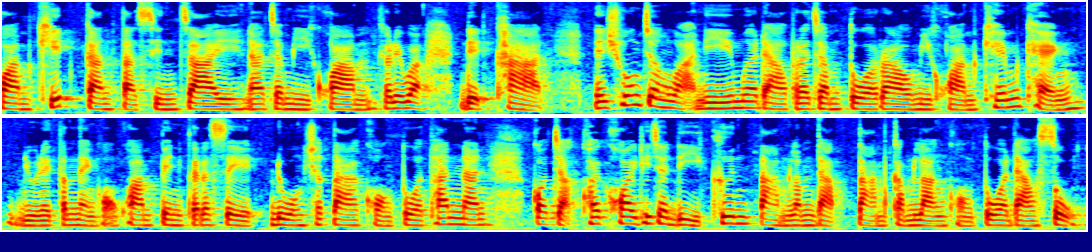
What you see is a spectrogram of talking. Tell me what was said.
ความคิดการตัดสินใจนะจะมีความเขาเรียกว่าเด็ดขาด ในช่วงจังหวะนี้เมื่อดาวประจำตัวเรามีความเข้มแข็ง อยู่ในตำแหน่งของความเป็นเกษตร ดวงชะตาของตัวท่านนั้น ก็จะค่อยๆที่จะดีขึ้นตามลำดับตามกำลังของตัวดาวศุกร์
